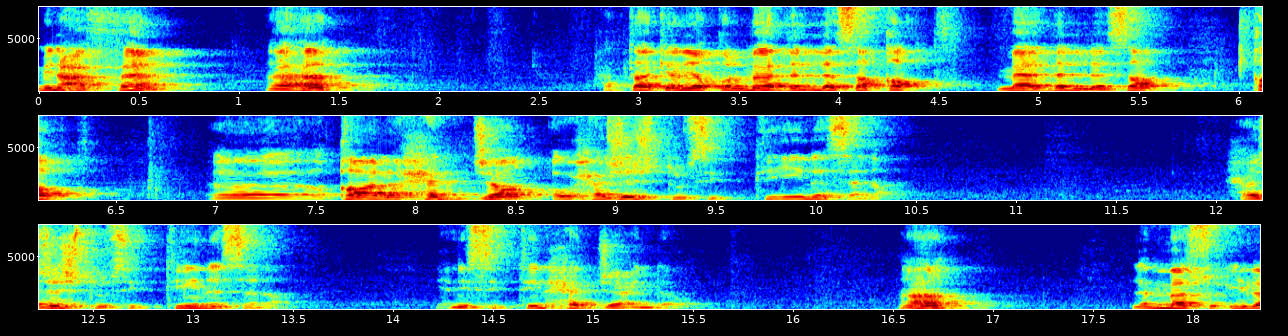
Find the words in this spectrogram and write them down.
من عفان. أها. حتى كان يقول ما دلس قط. ما دلس قط. آه قال حج أو حججت ستين سنة. حججت ستين سنة. يعني ستين حجة عنده. ها؟ لما سئل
